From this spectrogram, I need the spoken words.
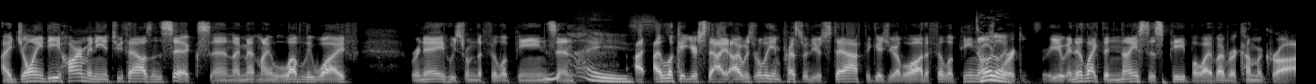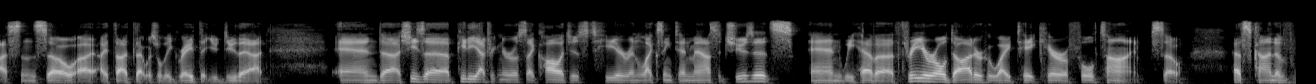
I joined eHarmony in 2006, and I met my lovely wife. Renee, who's from the Philippines. Nice. And I, I, look at your staff. I was really impressed with your staff because you have a lot of Filipinos totally. working for you, and they're like the nicest people I've ever come across. And so I, I thought that was really great that you do that. And uh, she's a pediatric neuropsychologist here in Lexington, Massachusetts. And we have a three year old daughter who I take care of full time. So that's kind of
